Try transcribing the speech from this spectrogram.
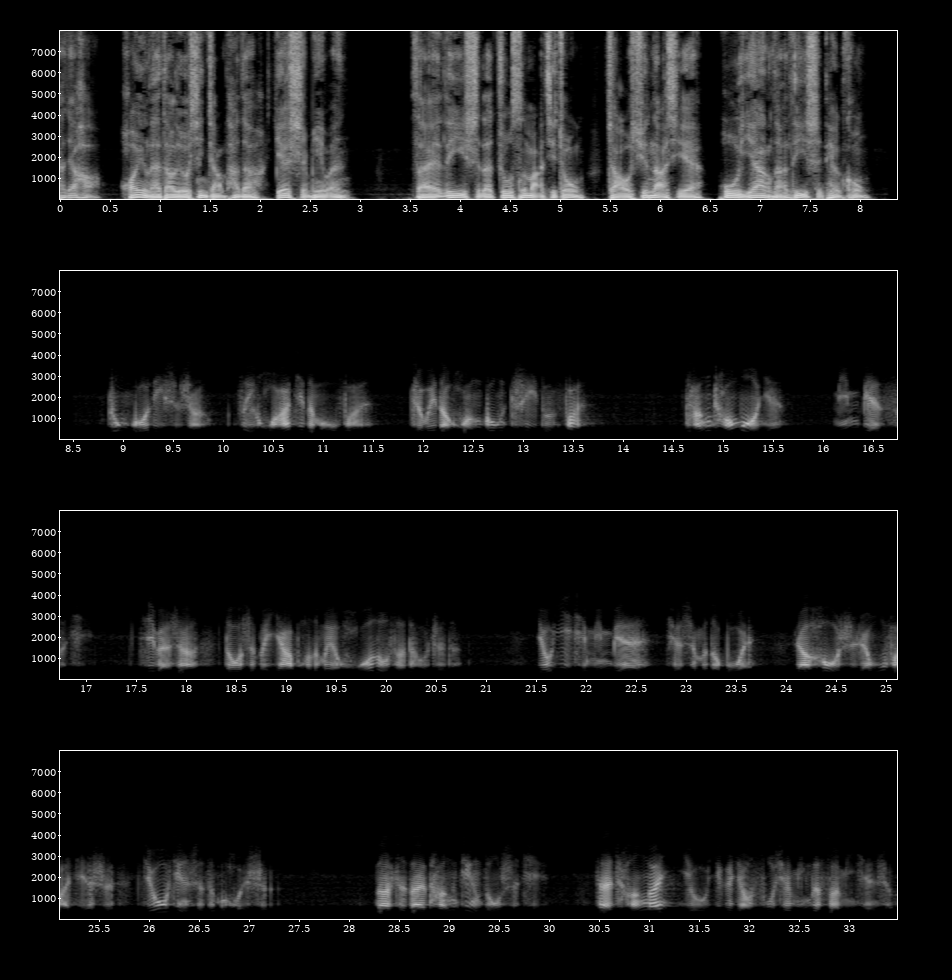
大家好，欢迎来到刘信讲他的野史秘闻，在历史的蛛丝马迹中找寻那些不一样的历史天空。中国历史上最滑稽的谋反，只为到皇宫吃一顿饭。唐朝末年，民变四起，基本上都是被压迫的没有活路所导致的。有一起民变却什么都不为，让后世人无法解释究竟是怎么回事。那是在唐敬宗时期，在长安有一个叫苏学明的算命先生，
